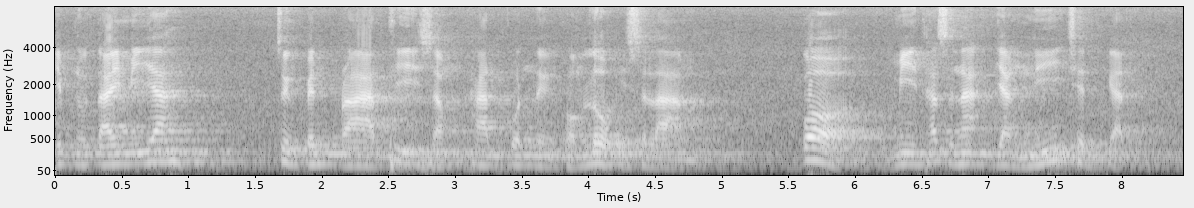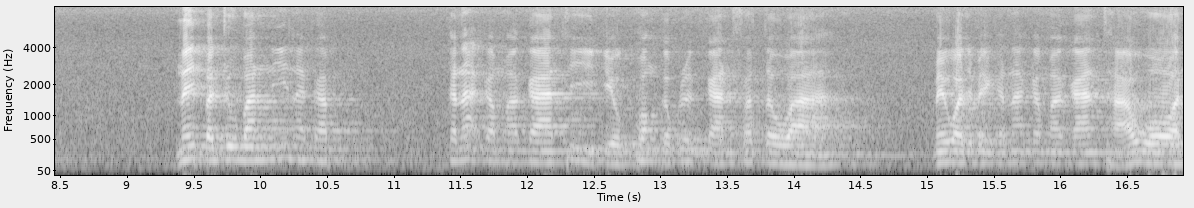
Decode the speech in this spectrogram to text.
อิบนุตัยมียะซึ่งเป็นปราชญ์ที่สำคัญคนหนึ่งของโลกอิสลาม ก็มีทัศนะอย่างนี้เช่นกัน ในปัจจุบันนี้นะครับ คณะกรรมการที่เกี่ยวข้องกับเรื่องการฟัตวา ไม่ว่าจะเป็นคณะกรรมการถาวร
